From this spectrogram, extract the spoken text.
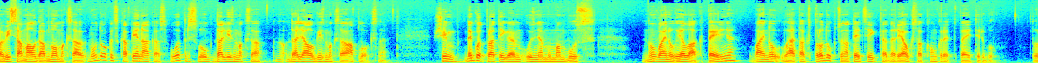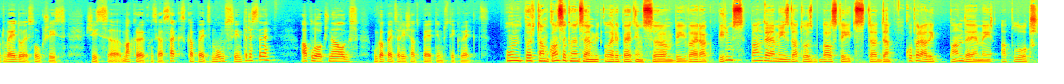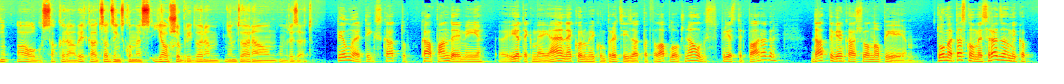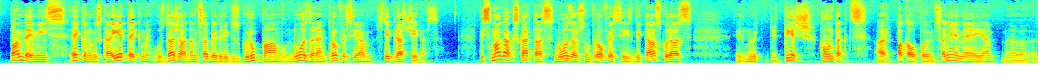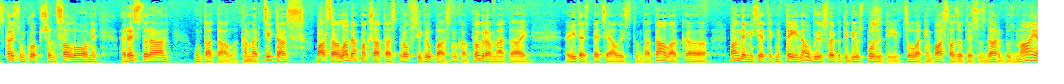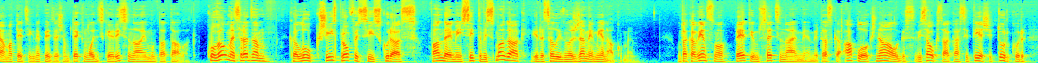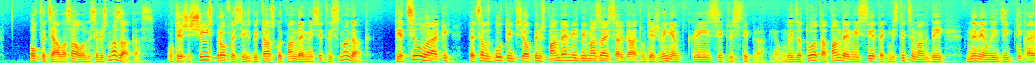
pa visām algām nomaksā nodokļus, kā pienākās, otrs lūk, daļa, izmaksā, daļa alga izmaksā aploksnē. Šim negodprātīgajam uzņēmumam būs nu, vai nu lielāka peļņa, vai nu lētāks produkts, un attiecīgi arī augstāka konkurētspēja tirgu. Tur veidojas lūk, šīs, šīs makroekonomiskās sekas, kāpēc mums interesē aploksņa algas un kāpēc arī šāds pētījums tika veikts. Un par tām konsekvencēm, lai arī pētījums um, bija vairāk pirms pandēmijas datos balstīts, tad uh, ko parādīja pandēmija aploksņu algu sakarā? Vai ir kādas atziņas, ko mēs jau šobrīd varam ņemt vērā un, un redzēt? pilnvērtīgu skatu, kā pandēmija eh, ietekmēja ēnu ekonomiku un precīzāk pat vēl aploksņa algas, spriest ir pāragri. Dati vienkārši vēl nav pieejami. Tomēr tas, ko mēs redzam, ir, ka pandēmijas ekonomiskā ietekme uz dažādām sabiedrības grupām un nozarēm, profesijām stipri atšķīrās. Vissmagāk skartās nozars un profesijas bija tās, kurās ir, nu, tieši kontakts ar pakalpojumu saņēmēju, ja, skaistumkopšanas saloni, restorāni un tā tālāk. Kamēr citās pārsvarā labi apmaksātās profesiju grupās, nu, kā programmētāji, IT speciālisti un tā tālāk, pandēmijas ietekme te nav bijusi vai pat ir bijusi pozitīva. Cilvēkiem pārslēdzoties uz darbu, uz mājām, attiecīgi nepieciešami tehnoloģiskie risinājumi un tā tālāk. Ko vēl mēs redzam, ka lūk, šīs profesijas, kurās pandēmija sita vismagāk, ir salīdzinoši zemiem ienākumiem. Un tā kā viens no pētījuma secinājumiem ir tas, ka aploksņa algas visaugstākās ir tieši tur, kur oficiālās algas ir vismazākās. Un tieši šīs profesijas bija tās, kur pandēmija sit vismagāk. Tie cilvēki pēc savas būtības jau pirms pandēmijas bija maz aizsargāti, un tieši viņiem krīze sit visstiprāk. Ja? Un līdz ar to tā pandēmijas ietekme visticamāk bija nevienlīdzība tikai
